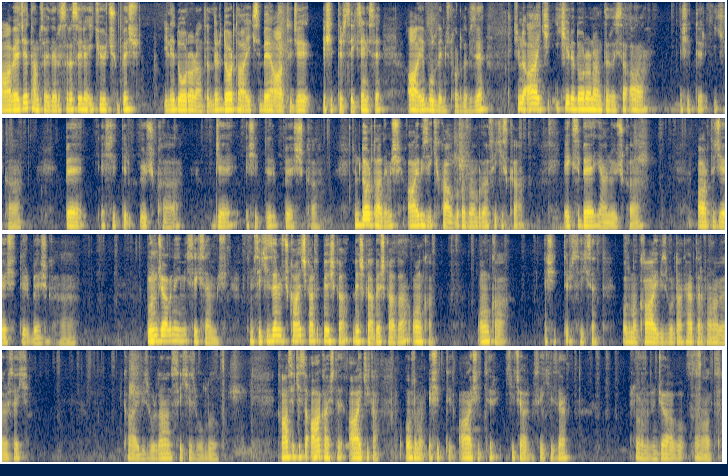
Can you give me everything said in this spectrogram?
ABC tam sayıları sırasıyla 2, 3, 5 ile doğru orantılıdır. 4A eksi B artı C eşittir 80 ise A'yı bul demiş soruda bize. Şimdi A 2, 2 ile doğru orantılıysa A eşittir 2K. B eşittir 3K. C eşittir 5K. Şimdi 4A demiş. A'yı biz 2K bulduk. O zaman buradan 8K. Eksi B yani 3K. Artı C eşittir 5K. Bunun cevabı neymiş? 80'miş. Şimdi 8'den 3K'yı çıkardık 5K. 5K 5K daha 10K. 10K eşittir 80. O zaman K'yı biz buradan her tarafa 10'a bölersek K'yı biz buradan 8 bulduk. K 8 ise A kaçtı? A 2K. O zaman eşittir A eşittir 2 çarpı 8'den sorumuzun cevabı 16.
